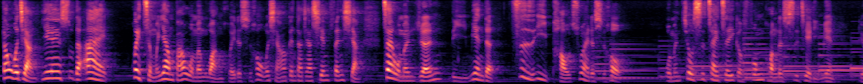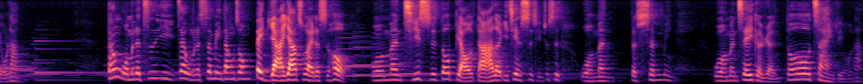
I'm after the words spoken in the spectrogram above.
当我讲耶稣的爱会怎么样把我们挽回的时候，我想要跟大家先分享，在我们人里面的自意跑出来的时候，我们就是在这一个疯狂的世界里面流浪。当我们的自意在我们的生命当中被压压出来的时候，我们其实都表达了一件事情，就是我们的生命，我们这一个人都在流浪。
